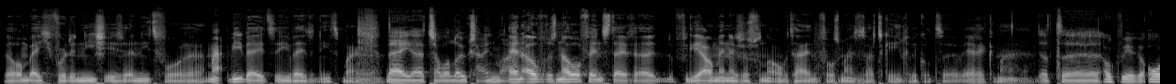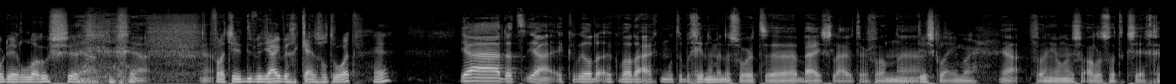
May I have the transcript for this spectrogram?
wel een beetje voor de niche is en niet voor. eh, maar wie weet, je weet het niet. Maar, eh, Nee, het zou wel leuk zijn, maar... en overigens, no offense tegen de filiaalmanagers van de Albert Heijn. Volgens mij is het hartstikke ingewikkeld eh, werk. Maar Dat ook weer oordeelloos, ja, ja. Ja. voordat je, jij weer gecanceld wordt. Hè? Ja, dat, ja ik, wilde, ik wilde eigenlijk moeten beginnen met een soort bijsluiter van. Disclaimer, Ja, van jongens, alles wat ik zeg,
